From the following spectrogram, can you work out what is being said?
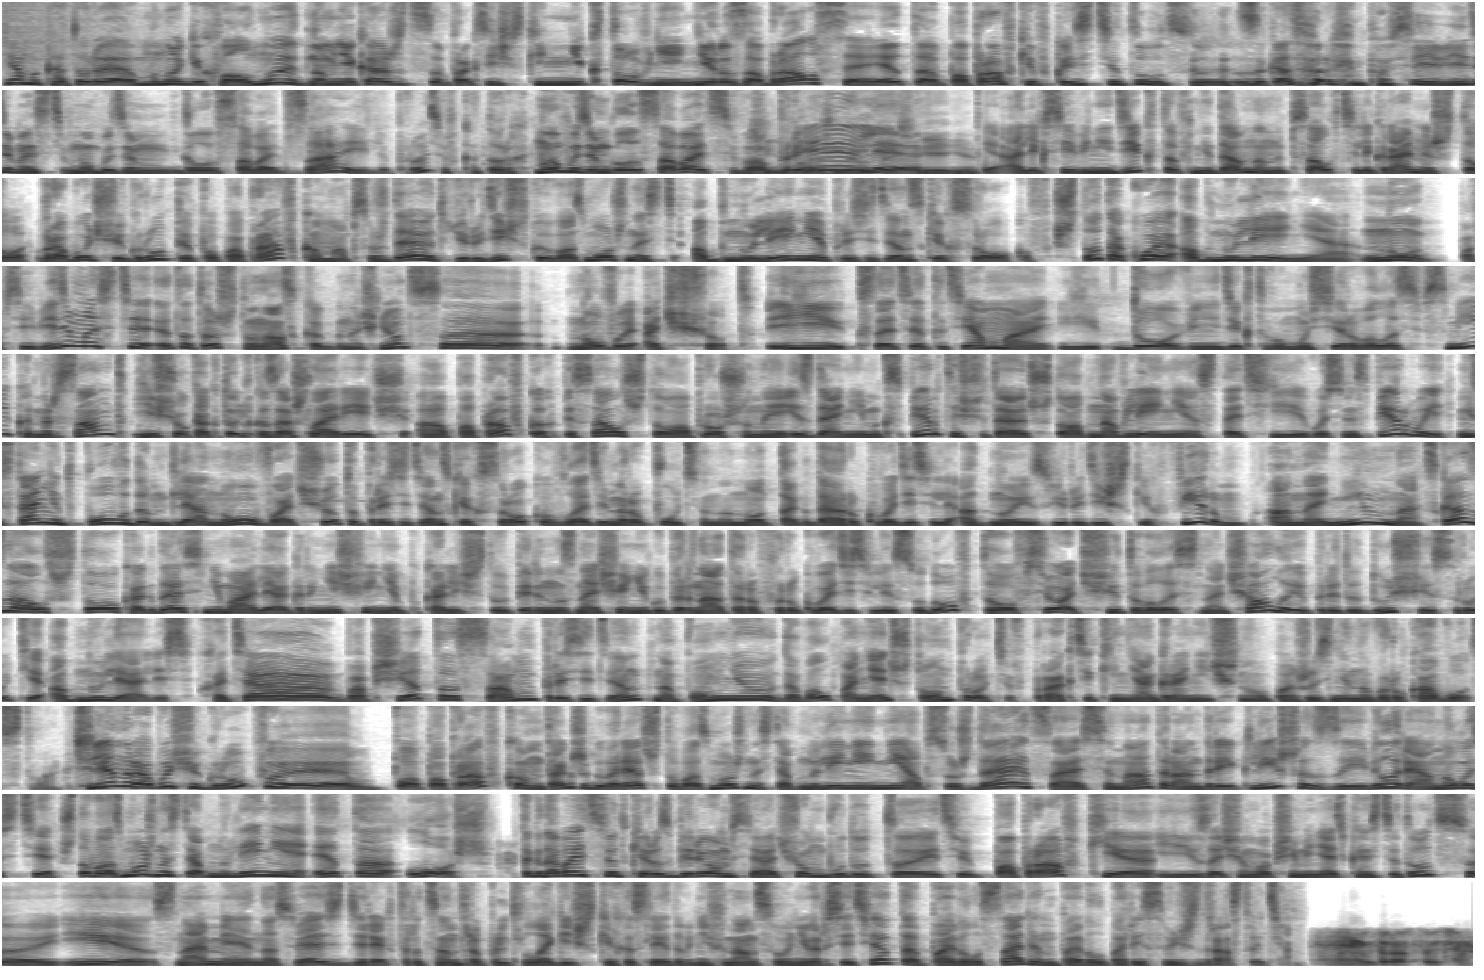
Тема, которая многих волнует, но мне кажется, практически никто в ней не разобрался, это поправки в Конституцию, за которые, по всей видимости, мы будем голосовать за или против которых. Мы будем голосовать в апреле. Алексей Венедиктов недавно написал в Телеграме, что в рабочей группе по поправкам обсуждают юридическую возможность обнуления президентских сроков. Что такое обнуление? Ну, по всей видимости, это то, что у нас как бы начнется новый отсчет. И, кстати, эта тема и до Венедиктова муссировалась в СМИ. Коммерсант еще как только зашла речь о поправках, писал, что опрошенные изданием эксперты считают, что обновление статьи 81 не станет поводом для нового отсчета президентских сроков Владимира Путина. Но тогда руководитель одной из юридических фирм анонимно сказал, что когда снимали ограничения по количеству переназначений губернаторов и руководителей судов, то все отсчитывалось сначала и предыдущие сроки обнулялись. Хотя вообще-то сам президент, напомню, давал понять, что он против практики неограниченного пожизненного руководства. Члены рабочей группы по поправкам также говорят, что возможность обнуления не обсуждается, а сенатор Андрей Клишес заявил РИА Новости, что возможность обнуления — это ложь. Так давайте все-таки разберемся, о чем будут эти поправки и зачем вообще менять Конституцию. И с нами на связи директор Центра политологических исследований финансового университета Павел Салин. Павел Борисович, здравствуйте.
